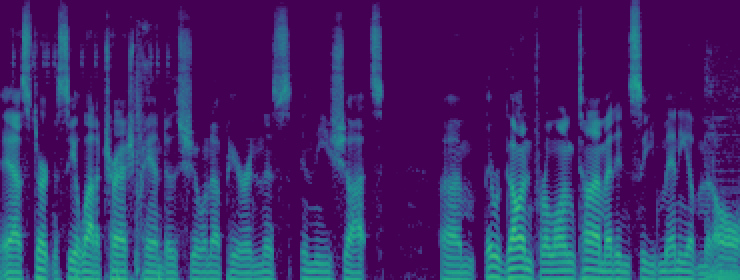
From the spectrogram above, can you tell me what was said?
Yeah, starting to see a lot of trash pandas showing up here in this in these shots. Um, they were gone for a long time. I didn't see many of them at all.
